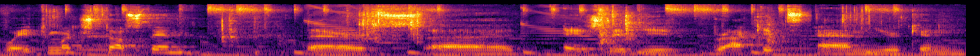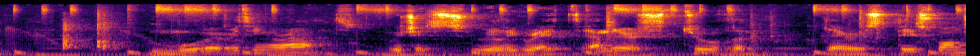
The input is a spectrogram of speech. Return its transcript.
way too much dust in. There's uh, HDD brackets, and you can move everything around, which is really great. And there's two of them. There's this one,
